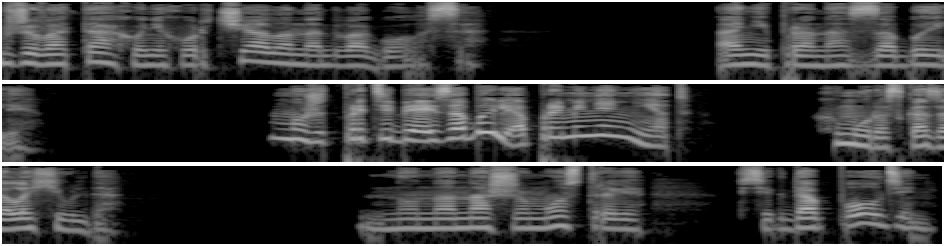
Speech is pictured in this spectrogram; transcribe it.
В животах у них урчало на два голоса. Они про нас забыли. «Может, про тебя и забыли, а про меня нет», — хмуро сказала Хюльда. «Но на нашем острове всегда полдень.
